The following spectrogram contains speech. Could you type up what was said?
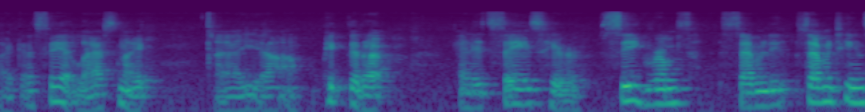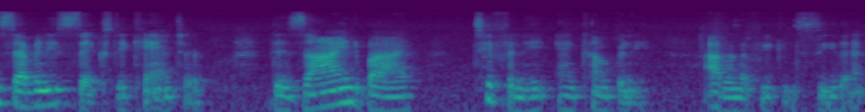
like I said, last night, I uh, picked it up And it says here, Seagram's 70, 1776 decanter, designed by Tiffany and Company. I don't know if you can see that.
